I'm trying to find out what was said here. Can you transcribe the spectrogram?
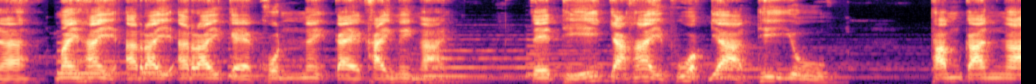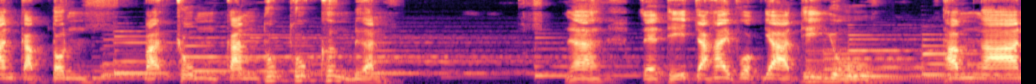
นะไม่ให้อะไรอะไรแก่คนง่ายแก่ใครง่ายๆ เศรษฐีจะให้พวกญาติที่อยู่ทำการงานกับตนประชุมกันทุกๆครึ่งเดือน นะเศรษฐีจะให้พวกญาติที่อยู่ทำงาน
